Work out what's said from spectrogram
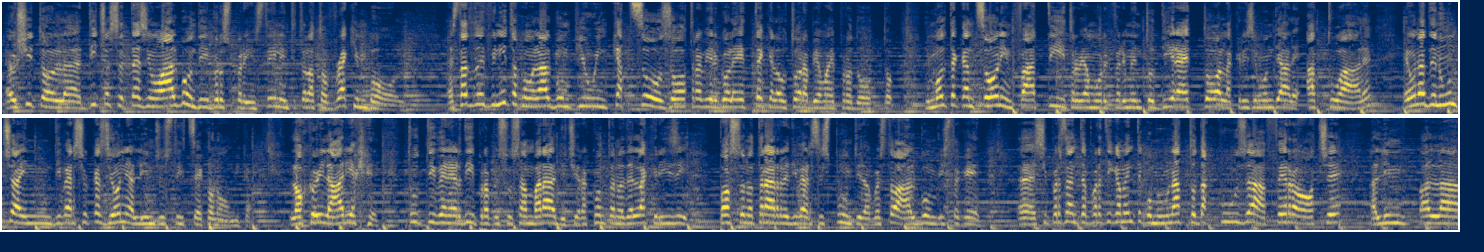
è uscito il diciassettesimo album di Bruce Springsteen intitolato Wrecking Ball. È stato definito come l'album più incazzoso, tra virgolette, che l'autore abbia mai prodotto. In molte canzoni, infatti, troviamo un riferimento diretto alla crisi mondiale attuale e una denuncia in diverse occasioni all'ingiustizia economica. Loco Ilaria, che tutti i venerdì proprio su Samba Radio ci raccontano della crisi, possono trarre diversi spunti da questo album, visto che eh, si presenta praticamente come un atto d'accusa feroce alla,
